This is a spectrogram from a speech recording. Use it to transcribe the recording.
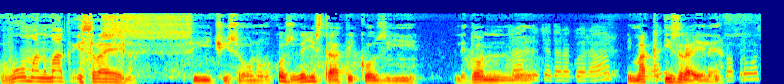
Woman Mac Israel. Sì, ci sono cos- degli stati così, le donne Здравствуйте, дорогой Рав. di Mac Israele. Вопрос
